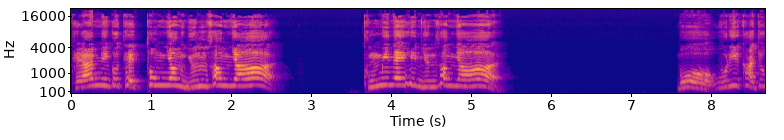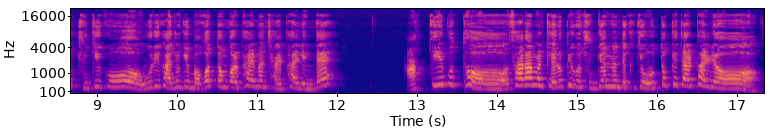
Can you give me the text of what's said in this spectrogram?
대한민국 대통령 윤석열, 국민의힘 윤석열, 뭐, 우리 가족 죽이고, 우리 가족이 먹었던 걸 팔면 잘 팔린대? 악기부터 사람을 괴롭히고 죽였는데 그게 어떻게 잘 팔려?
